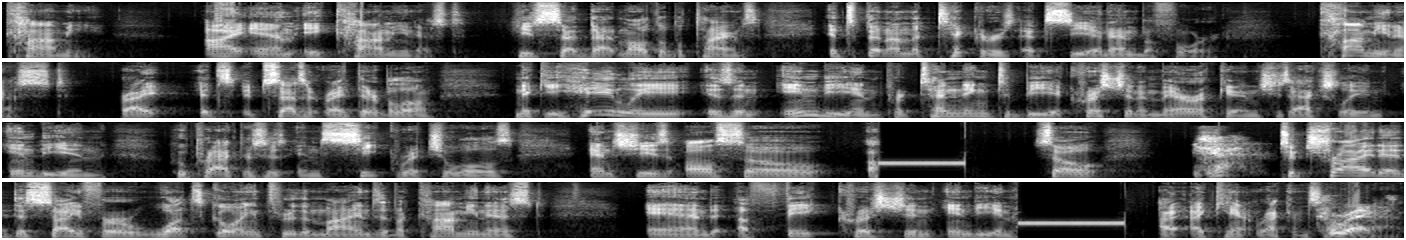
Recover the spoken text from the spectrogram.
commie. I am a communist. He's said that multiple times. It's been on the tickers at CNN before. Communist right? It's, it says it right there below him. Nikki Haley is an Indian pretending to be a Christian American. She's actually an Indian who practices in Sikh rituals, and she's also a. So, yeah. to try to decipher what's going through the minds of a communist and a fake Christian Indian, I, I can't reconcile Correct.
